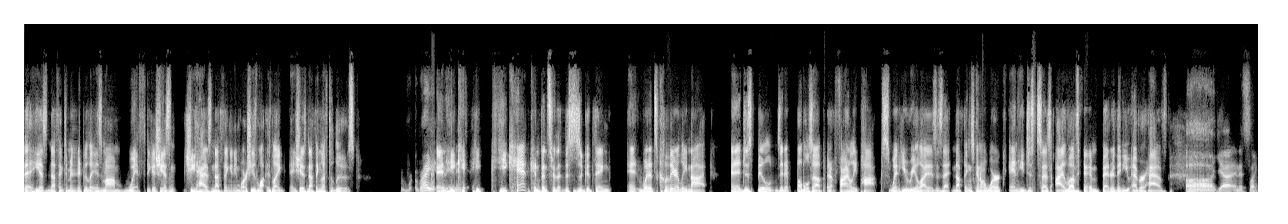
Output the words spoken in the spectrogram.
that he has nothing to manipulate his mom with because she hasn't she has nothing anymore. She's lo- like she has nothing left to lose. Right. And, he it's- can't he he can't convince her that this is a good thing and when it's clearly not and it just builds and it bubbles up and it finally pops when he realizes that nothing's going to work and he just says i love him better than you ever have Oh yeah, and it's like,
